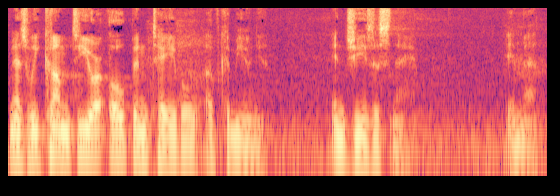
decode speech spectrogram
and as we come to your open table of communion. In Jesus' name, amen.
